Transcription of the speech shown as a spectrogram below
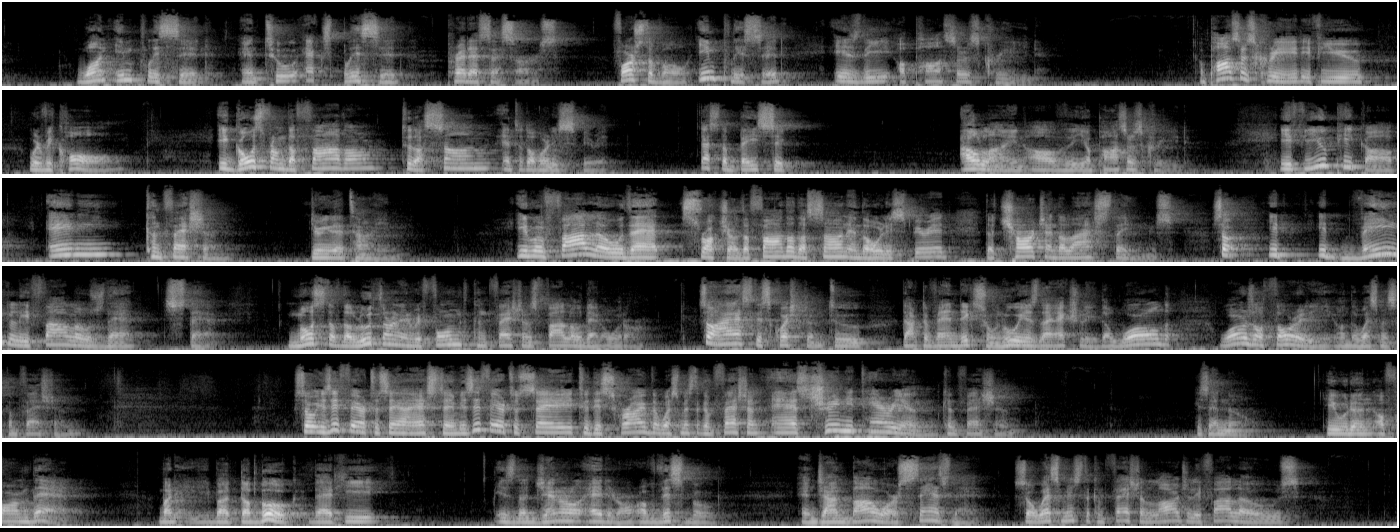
one implicit and two explicit predecessors. First of all, implicit is the Apostles' Creed. Apostles' Creed, if you will recall, it goes from the Father to the Son and to the Holy Spirit. That's the basic outline of the Apostles' Creed. If you pick up any confession during that time, it will follow that structure the Father, the Son, and the Holy Spirit, the church, and the last things. So it, it vaguely follows that step. Most of the Lutheran and Reformed confessions follow that order. So I asked this question to Dr. Van Dixhoorn, who is the, actually the world, world's authority on the Westminster Confession. So is it fair to say, I asked him, is it fair to say, to describe the Westminster Confession as Trinitarian confession? He said no. He wouldn't affirm that. But, but the book that he is the general editor of this book. And John Bower says that. So Westminster Confession largely follows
